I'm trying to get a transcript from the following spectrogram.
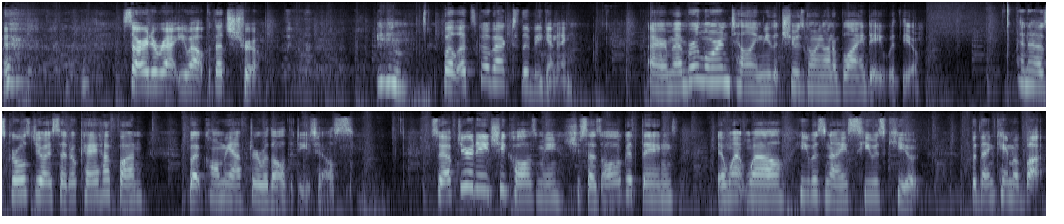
Sorry to rat you out, but that's true. but let's go back to the beginning. I remember Lauren telling me that she was going on a blind date with you. And as girls do, I said, okay, have fun, but call me after with all the details. So after your date, she calls me. She says all good things. It went well. He was nice. He was cute. But then came a but.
